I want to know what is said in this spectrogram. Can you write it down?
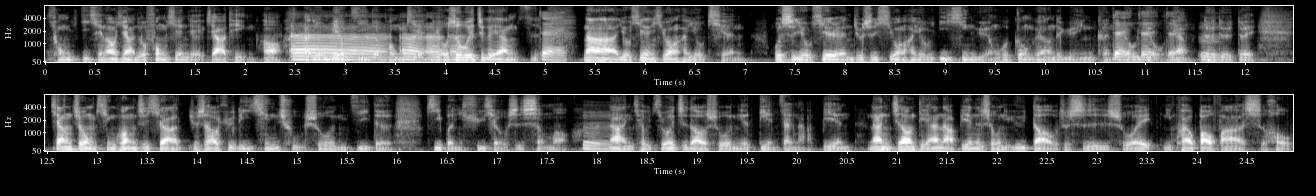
从以前到现在就奉献给家庭，哈，他就没有自己的空间，嗯有时候会这个样子。对，那有些人希望很有钱，或是有些人就是希望很有异性缘，或各种各样的原因，可能都有那样。嗯对对对，像这种情况之下，就是要去理清楚说你自己的基本需求是什么。嗯那你就就会知道说你的点在哪边。那你知道点在哪边的时候，你遇到就是说，哎，你快要爆发的时候，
